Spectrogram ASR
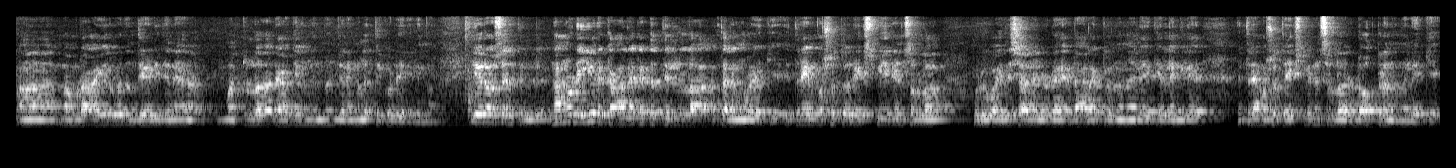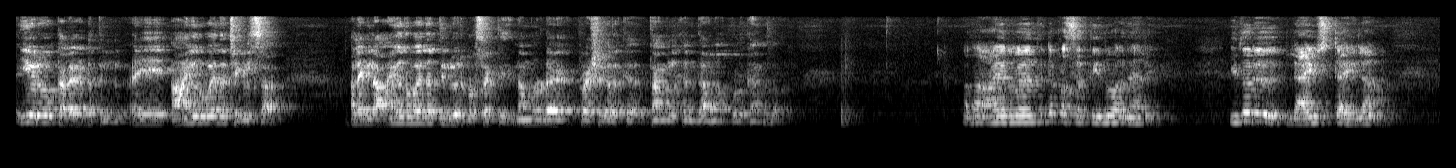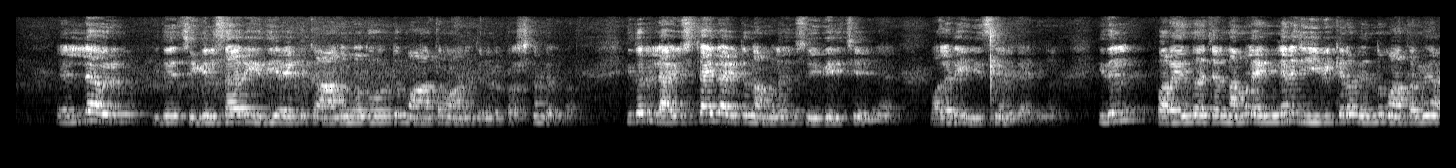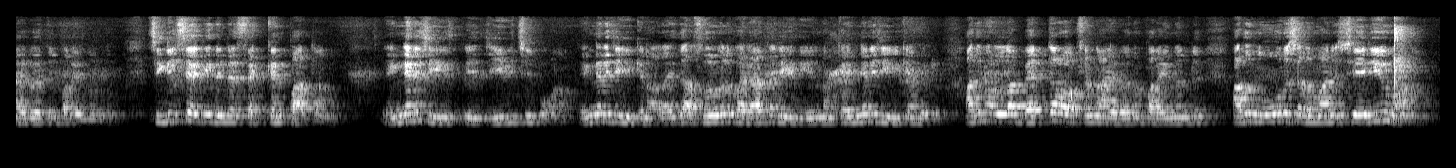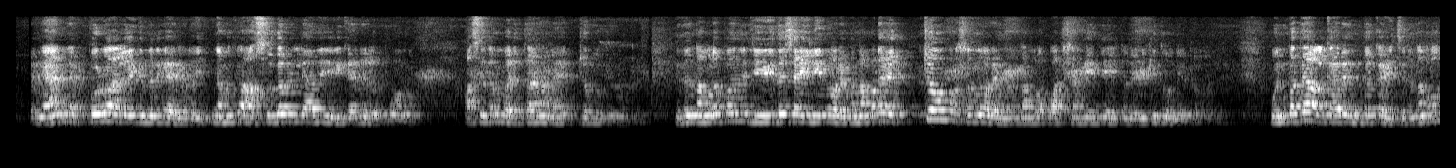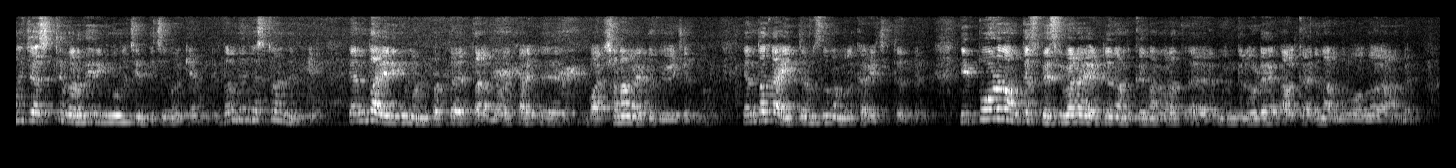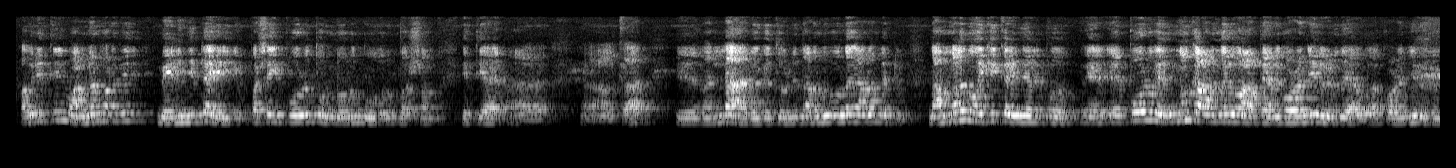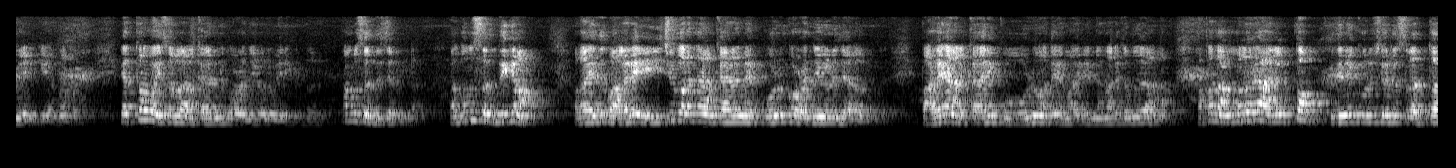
നമ്മുടെ ആയുർവേദം തേടി ജന മറ്റുള്ള രാജ്യങ്ങളിൽ നിന്നും ജനങ്ങൾ എത്തിക്കൊണ്ടിരിക്കുന്നു ഈ ഒരു അവസരത്തിൽ നമ്മുടെ ഈ ഒരു കാലഘട്ടത്തിലുള്ള തലമുറയ്ക്ക് ഇത്രയും വർഷത്തെ ഒരു എക്സ്പീരിയൻസ് ഉള്ള ഒരു വൈദ്യശാലയുടെ ഡയറക്ടർ എന്ന നിലയ്ക്ക് അല്ലെങ്കിൽ ഇത്രയും വർഷത്തെ എക്സ്പീരിയൻസ് ഉള്ള ഒരു ഡോക്ടർ എന്ന നിലയ്ക്ക് ഈ ഒരു കാലഘട്ടത്തിൽ ഈ ആയുർവേദ ചികിത്സ അല്ലെങ്കിൽ ആയുർവേദത്തിന്റെ ഒരു പ്രസക്തി നമ്മളുടെ പ്രേക്ഷകർക്ക് താങ്കൾക്ക് എന്താണ് കൊടുക്കാനുള്ളത്? അത് ആയുർവേദത്തിന്റെ പ്രസക്തി എന്ന് പറഞ്ഞാൽ ഇതൊരു ലൈഫ് സ്റ്റൈലാണ് എല്ലാവരും ഇത് ചികിത്സാ രീതിയായിട്ട് കാണുന്നത് കൊണ്ട് മാത്രമാണ് ഇതിനൊരു പ്രശ്നം വരുന്നത്. ഇതൊരു ലൈഫ് സ്റ്റൈലായിട്ട് നമ്മൾ സ്വീകരിച്ചു കഴിഞ്ഞാൽ വളരെ ഈസിയാണ് കാര്യങ്ങൾ. ഇതിൽ പറയുന്നത് വെച്ചാൽ നമ്മൾ എങ്ങനെ ജീവിക്കണം എന്ന് മാത്രമേ ആയുർവേദത്തിൽ പറയുന്നുള്ളൂ. ചികിത്സയൊക്കെ ഇതിന്റെ സെക്കൻഡ് പാർട്ടാണ് എങ്ങനെ ജീവി- ജീവിച്ച് പോകണം എങ്ങനെ ജീവിക്കണം അതായത് അസുഖങ്ങൾ വരാത്ത രീതിയിൽ നമുക്ക് എങ്ങനെ ജീവിക്കാൻ പറ്റും അതിനുള്ള ബെറ്റർ ഓപ്ഷൻ ആയുർവേദം പറയുന്നുണ്ട്. അത് നൂറ് ശതമാനം ശരിയുമാണ്. ഞാൻ എപ്പോഴും ആലോചിക്കുന്ന ഒരു കാര്യമാണ് നമുക്ക് അസുഖമില്ലാതെ ജീവിക്കാൻ എളുപ്പമാണ്. അസുഖം വരുത്താനാണ് ഏറ്റവും ബുദ്ധിമുട്ട്. ഇത് നമ്മളിപ്പോൾ ജീവിതശൈലി എന്ന് പറയുമ്പോൾ നമ്മുടെ ഏറ്റവും പ്രശ്നം എന്ന് പറയുന്നത് നമ്മളെ ഭക്ഷണ രീതിയായിട്ടാണ് എനിക്ക് തോന്നിയിട്ടുള്ളത്. മുൻപത്തെ ആൾക്കാർ എന്ത് കഴിച്ചിരുന്നു? നമ്മളൊന്ന് ജസ്റ്റ് വെറുതെ ഇരിക്കുമ്പോൾ ചിന്തിച്ച് നോക്കിയാൽ മതി. വെറുതെ ജസ്റ്റ് ഒന്ന് ചിന്തിക്കുക എന്തായിരിക്കും മുൻപത്തെ തലമുറ ഭക്ഷണമായിട്ട് ഉപയോഗിച്ചിരുന്നത്? എന്തൊക്കെ ഐറ്റംസ് നമ്മൾ കഴിച്ചിട്ടുണ്ട്? ഇപ്പോഴും നമുക്ക് സ്പെസിഫൈൻ ആയിട്ട് നമുക്ക് നമ്മുടെ മുൻപിലൂടെ ആൾക്കാർ നടന്നു പോകുന്നത് കാണാൻ പറ്റും. അവരിത്തിരി വണ്ണം പറഞ്ഞ് മെലിഞ്ഞിട്ടായിരിക്കും. പക്ഷെ ഇപ്പോഴും തൊണ്ണൂറും നൂറും വർഷം എത്തിയ ആൾക്കാർ നല്ല ആരോഗ്യത്തോടെ നടന്നു പോകുന്നത് കാണാൻ പറ്റും. നമ്മൾ നോക്കിക്കഴിഞ്ഞാൽ ഇപ്പോൾ എപ്പോഴും എന്നും കാണുന്ന ഒരു വാർത്തയാണ് കുഴഞ്ഞു വീഴുന്നതാവുക കുഴഞ്ഞു വീണ് മരിക്കുക എന്നുള്ളത്. എത്ര വയസ്സുള്ള ആൾക്കാരിന് കുഴഞ്ഞു വീണ് മരിക്കുന്നത്? നമ്മൾ ശ്രദ്ധിച്ചിട്ടുണ്ട്. അതൊന്ന് ശ്രദ്ധിക്കണം. അതായത് വളരെ ഏജ് കുറഞ്ഞ ആൾക്കാരാണ് എപ്പോഴും കുഴഞ്ഞു വീണ് ചാകുന്നത്. പഴയ ആൾക്കാർ ഇപ്പോഴും അതേമാതിരി തന്നെ നടക്കുന്നത് കാണാം. അപ്പൊ നമ്മളൊരു അല്പം ഇതിനെക്കുറിച്ച് ഒരു ശ്രദ്ധ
